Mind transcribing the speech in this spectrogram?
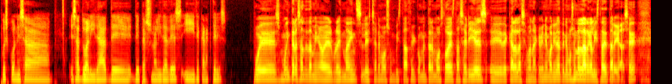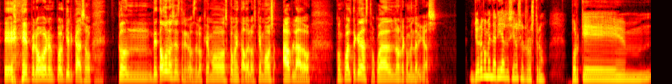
pues con esa, esa dualidad de, personalidades y de caracteres. Pues muy interesante también a ver Bright Minds. Le echaremos un vistazo y comentaremos todas estas series eh, de cara a la semana que viene, Marina. Tenemos una larga lista de tareas, ¿eh? eh pero bueno, en cualquier caso, con, de todos los estrenos de los que hemos comentado, de los que hemos hablado, ¿con cuál te quedas tú? ¿Cuál nos recomendarías? Yo recomendaría Asesino sin rostro, porque mm,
